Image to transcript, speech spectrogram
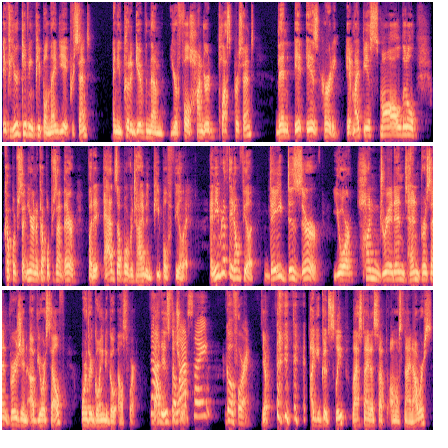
if you're giving people 98% and you could have given them your full 100 plus percent, then it is hurting. It might be a small little couple of percent here and a couple of percent there, but it adds up over time and people feel it. And even if they don't feel it, they deserve your 110% version of yourself or they're going to go elsewhere. No, that is the, the last night, go for it. Yep. I get good sleep. Last night I slept almost nine hours.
